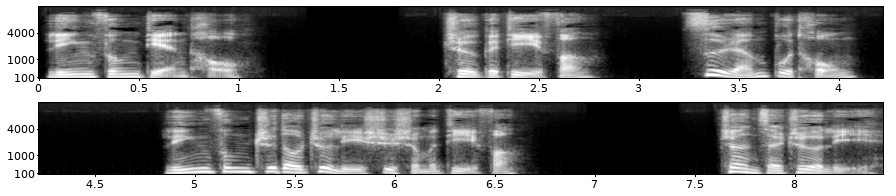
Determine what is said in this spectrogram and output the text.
林峰点头。这个地方自然不同。林峰知道这里是什么地方。站在这里，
